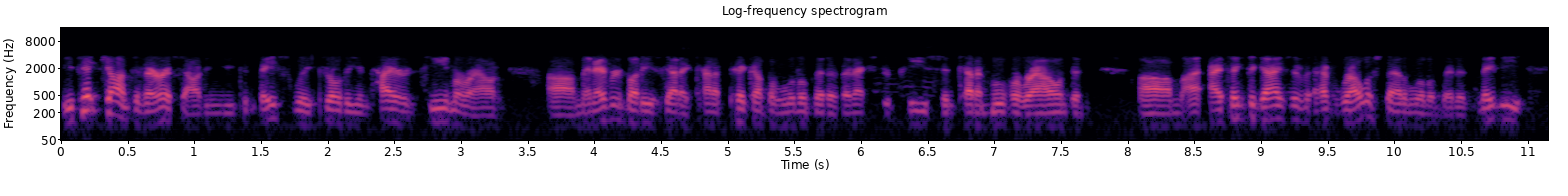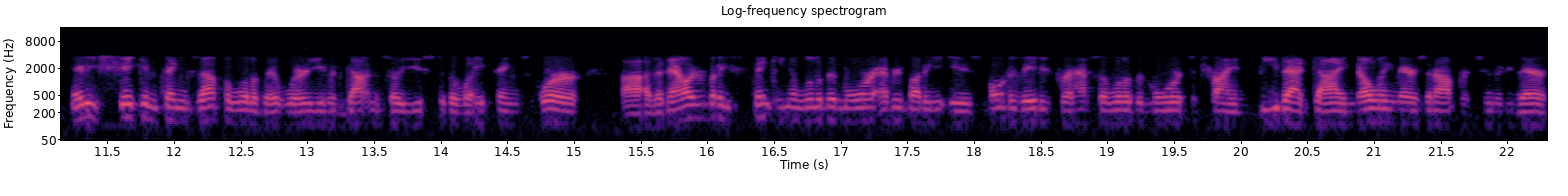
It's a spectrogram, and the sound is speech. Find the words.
You take John Tavares out, and you can basically throw the entire team around, um, and everybody's got to kind of pick up a little bit of an extra piece and kind of move around. And um, I, I think the guys have, have relished that a little bit. It's maybe maybe shaking things up a little bit where you had gotten so used to the way things were uh, that now everybody's thinking a little bit more. Everybody is motivated perhaps a little bit more to try and be that guy, knowing there's an opportunity there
